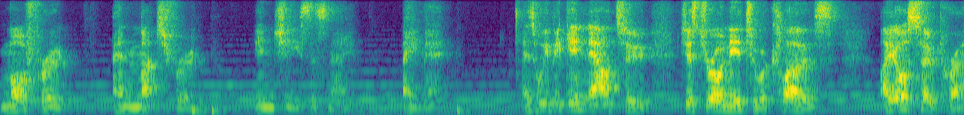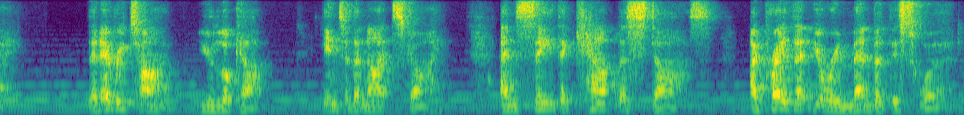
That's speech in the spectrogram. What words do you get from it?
more fruit, and much fruit in Jesus' name. Amen. As we begin now to just draw near to a close, I also pray that every time you look up into the night sky and see the countless stars, I pray that you'll remember this word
